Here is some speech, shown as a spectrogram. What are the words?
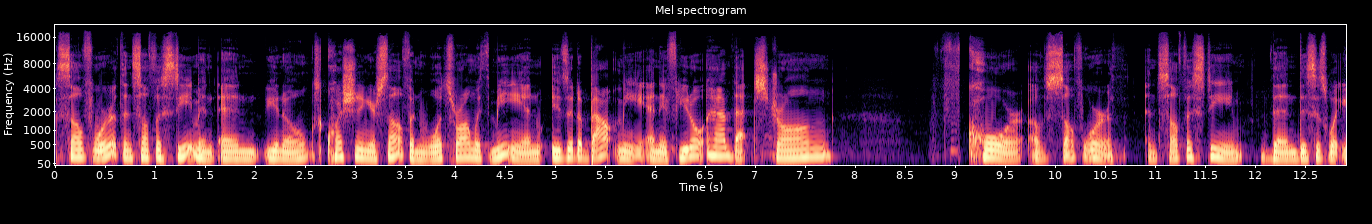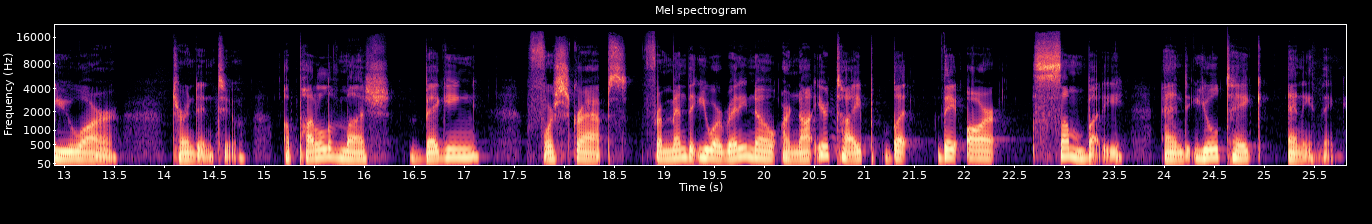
self-worth and self-esteem and and you know questioning yourself and what's wrong with me and is it about me? And if you don't have that strong core of self-worth and self-esteem then this is what you are turned into. A puddle of mush begging for scraps from men that you already know are not your type but they are somebody and you'll take anything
